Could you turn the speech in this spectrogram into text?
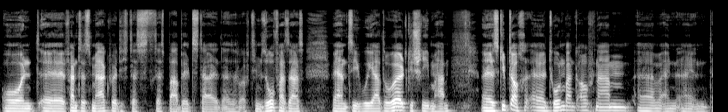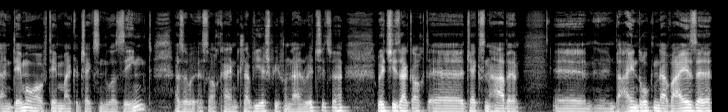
und äh, fand es merkwürdig, dass, dass Bubbles da also auf dem Sofa saß, während sie We Are the World geschrieben haben. Äh, es gibt auch äh, Tonbandaufnahmen, äh, ein, ein, ein, Demo, auf dem Michael Jackson nur singt. Also ist auch kein Klavierspiel von Lionel Richie zu hören. Richie sagt auch, äh, Jackson habe äh, in beeindruckender Weise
